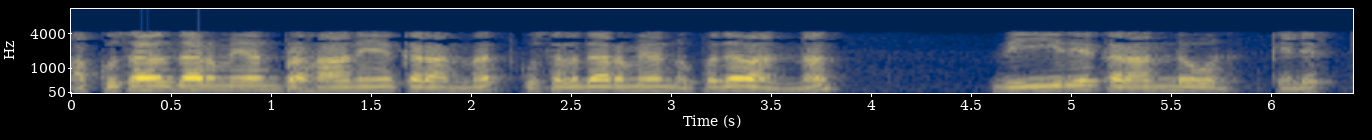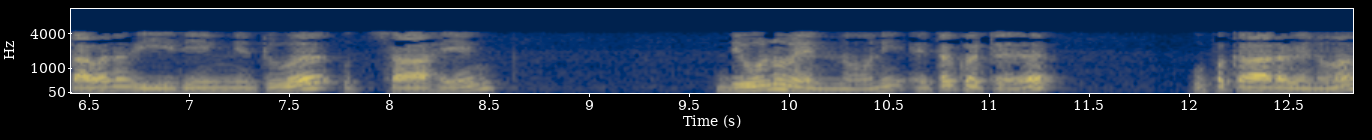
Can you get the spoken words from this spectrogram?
අකුසල් ධර්මයන් ප්‍රහාණය කරන්නත් කුසල ධර්මයන් උපදවන්නත් වීරිය කරන්න ඕන. කෙලස් තවන වීරියෙන් යුතුව උත්සාහයෙන් දියුණු වෙන්න ඕනි. එතකොට උපකාර වෙනවා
